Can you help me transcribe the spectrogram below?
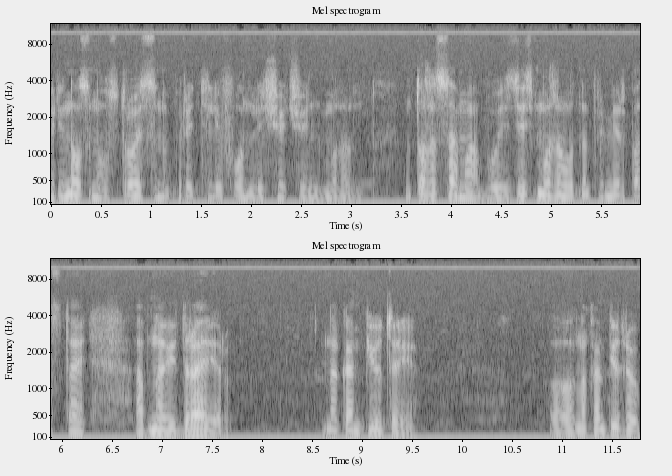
вот, переносное устройство, например, телефон или еще что-нибудь можно ну, то же самое будет. Здесь можно, вот, например, поставить обновить драйвер на компьютере. Э, на компьютере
